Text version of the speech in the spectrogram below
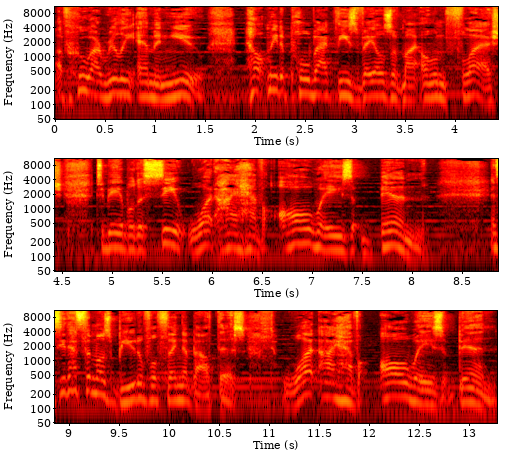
of who I really am in you. Help me to pull back these veils of my own flesh to be able to see what I have always been. And see, that's the most beautiful thing about this. What I have always been.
